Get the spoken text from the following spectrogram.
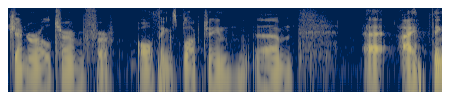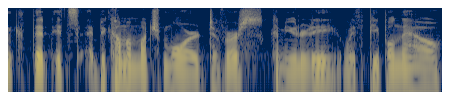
general term for all things blockchain. Um, I think that it's become a much more diverse community with people now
